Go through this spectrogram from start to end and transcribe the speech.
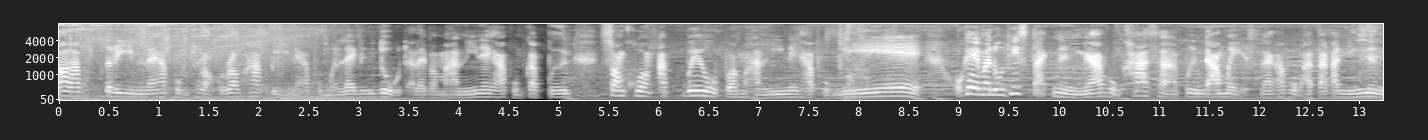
ต้อนรับสตรีมนะครับผมฉลองครบรอบ 5 ปีนะครับผมเหมือนแรงดึงดูดอะไรประมาณนี้นะครับผมกับปืนซองควงอัพเวลประมาณนี้นะครับผมนี่โอเคมาดูที่สแต็กหนึ่งนะครับผมค่าสาปืนดาเมจนะครับผมอัตราการยิงหนึ่ง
